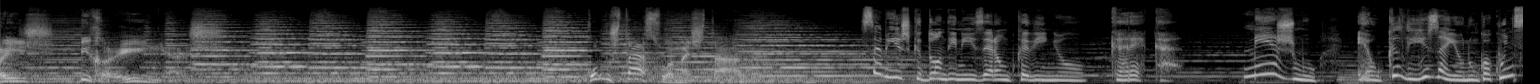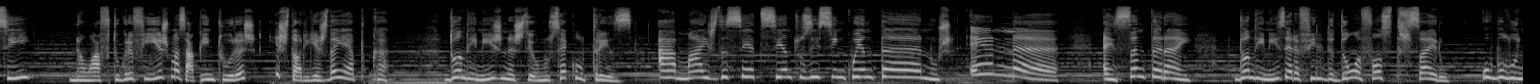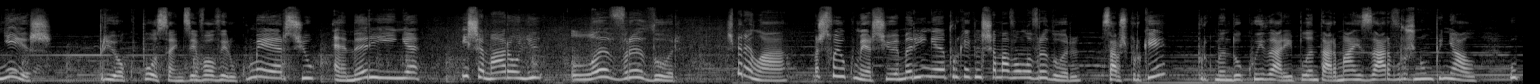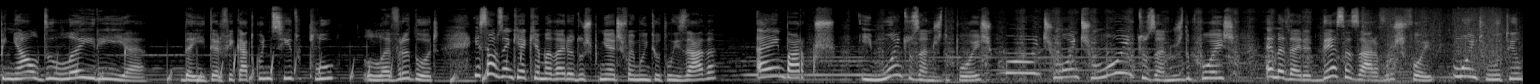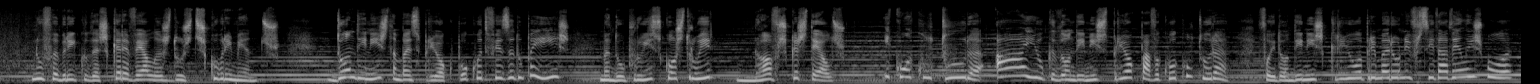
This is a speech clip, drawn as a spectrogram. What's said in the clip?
reis e rainhas. Como está, Sua Majestade? Sabias que Dom Dinis era um bocadinho careca? Mesmo! É o que dizem, eu nunca o conheci. Não há fotografias, mas há pinturas e histórias da época. Dom Dinis nasceu no século XIII, há mais de 750 anos. Ena! Em Santarém. Dom Dinis era filho de Dom Afonso III, o bolonhês. Preocupou-se em desenvolver o comércio, a marinha e chamaram-lhe lavrador. Esperem lá, mas se foi o comércio e a marinha, por que é que lhe chamavam lavrador? Sabes porquê? Porque mandou cuidar e plantar mais árvores num pinhal, o pinhal de Leiria. Daí ter ficado conhecido pelo lavrador. E sabes em que é que a madeira dos pinheiros foi muito utilizada? Em barcos. E muitos anos depois, muitos, muitos, muitos anos depois, a madeira dessas árvores foi muito útil no fabrico das caravelas dos descobrimentos. Dom Dinis também se preocupou com a defesa do país. Mandou por isso construir novos castelos. E com a cultura. Ai, o que Dom Dinis se preocupava com a cultura. Foi Dom Dinis que criou a primeira universidade em Lisboa.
